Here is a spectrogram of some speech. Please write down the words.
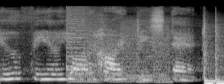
you feel your heart is dead?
